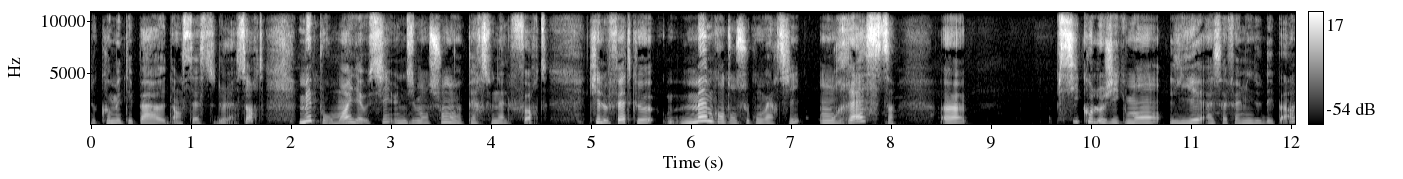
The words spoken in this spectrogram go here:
ne commettaient pas d'inceste de la sorte. Mais pour moi, il y a aussi une dimension personnelle forte, qui est le fait que même quand on se convertit, on reste psychologiquement lié à sa famille de départ,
